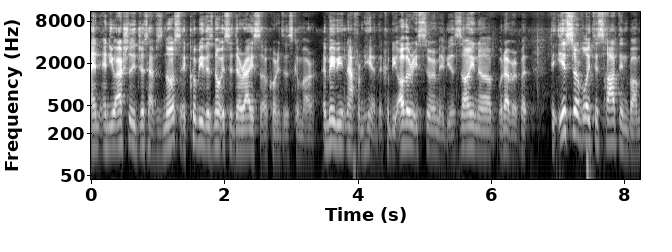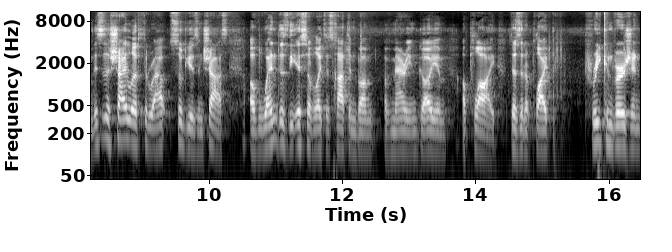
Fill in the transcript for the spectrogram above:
and, and you actually just have znos, it could be there's no Issa Daraisa according to this Gemara. And maybe not from here. There could be other Isur, maybe a Zaina, whatever. But the Isser of Loitis Chatinbam, this is a Shaila throughout Sugyas and Shas of when does the Isser of Loitis Chatinbam of marrying Goyim apply? Does it apply pre conversion,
